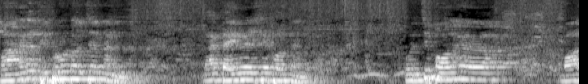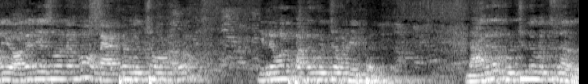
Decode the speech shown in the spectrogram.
మా నాన్నగారు తిట్టుకుంటూ వచ్చాను నన్ను. నాకు టైం వేస్ట్ అయిపోతుంది. వచ్చి మామూలుగా మామూలు యోగా చేసిన వాళ్ళేమో మ్యాట్ మీద కూర్చోమన్నారు. ఇన్ని వాళ్ళు పక్కన కూర్చోమని చెప్పారు. నాన్నగారు కుర్చీలో కూర్చున్నారు.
